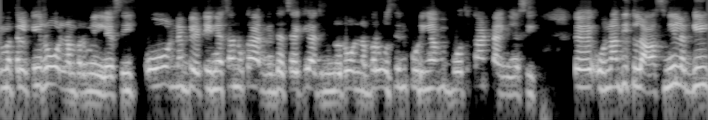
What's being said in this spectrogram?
ਮਤਲਬ ਕਿ ਰੋਲ ਨੰਬਰ ਮਿਲੇ ਸੀ। ਉਹ ਉਹਨੇ ਬੇਟੀ ਨੇ ਸਾਨੂੰ ਘਰ ਨਹੀਂ ਦੱਸਿਆ ਕਿ ਅੱਜ ਮੈਨੂੰ ਰੋਲ ਨੰਬਰ, ਉਸ ਦਿਨ ਕੁੜੀਆਂ ਵੀ ਬਹੁਤ ਘੱਟ ਆਈਆਂ ਸੀ। ਤੇ ਉਹਨਾਂ ਦੀ ਕਲਾਸ ਨਹੀਂ ਲੱਗੀ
